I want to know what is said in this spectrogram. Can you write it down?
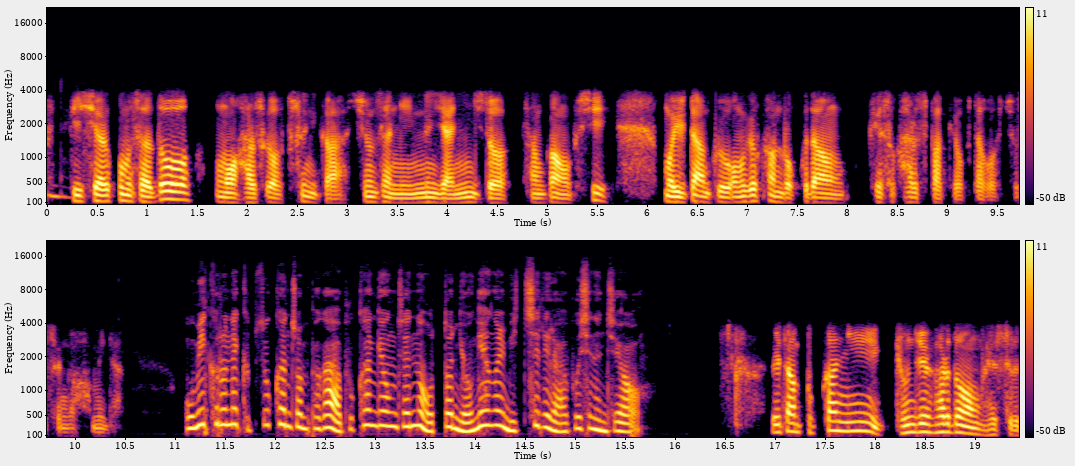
네. PCR 검사도 뭐 할 수가 없으니까 증상이 있는지 아닌지도 상관없이 뭐 일단 그 엄격한 록다운 계속 할 수밖에 없다고 저 생각합니다. 오미크론의 급속한 전파가 북한 경제는 어떤 영향을 미치리라 보시는지요? 일단 북한이 경제 활동했을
